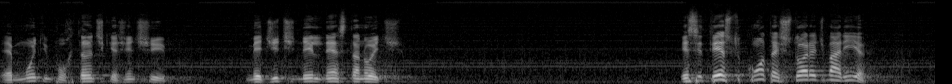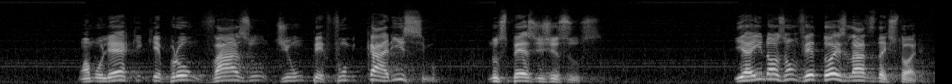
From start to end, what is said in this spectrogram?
é muito importante que a gente medite nele nesta noite. Esse texto conta a história de Maria, uma mulher que quebrou um vaso de um perfume caríssimo nos pés de Jesus. E aí nós vamos ver dois lados da história.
